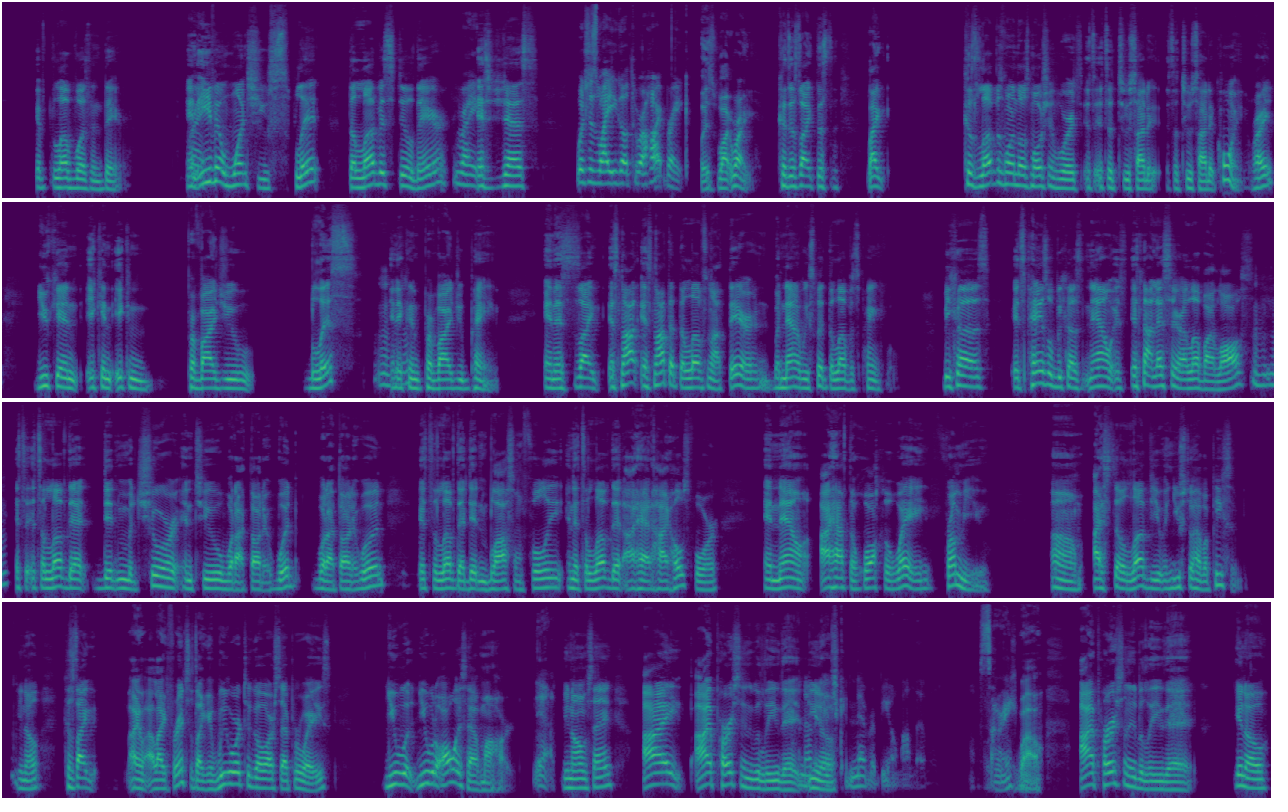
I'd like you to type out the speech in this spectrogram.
if love wasn't there, and Right. even once you split, the love is still there. right It's just which is why you go through a heartbreak it's right, right. Because it's like this, like, because love is one of those motions where it's it's, it's a two sided it's a two sided coin, right? You can it can it can provide you bliss and it Mhm. can provide you pain, and it's like it's not it's not that the love's not there, but now that we split, the love is painful because it's painful because now it's it's not necessarily a love I lost. Mhm. It's a, it's a love that didn't mature into what I thought it would, what I thought it would. It's a love that didn't blossom fully, and it's a love that I had high hopes for, and now I have to walk away from you. Um, I still love you, and you still have a piece of me. You know, because like I, I like for instance, like if we were to go our separate ways, you would you would always have my heart. yeah You know what I'm saying? I I personally believe that another you know could never be on my level oh, sorry Wow. I personally believe that, you know,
